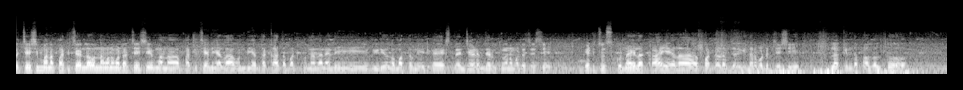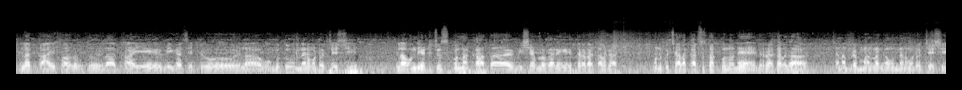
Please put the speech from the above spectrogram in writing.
వచ్చేసి మన పత్తి చేనులో ఉన్నామన్నమాట. వచ్చేసి మన పత్తి చేను ఎలా ఉంది ఎంత ఖాతా పట్టుకున్నది అనేది వీడియోలో మొత్తం నీట్గా ఎక్స్ప్లెయిన్ చేయడం జరుగుతుంది అనమాట వచ్చేసి. ఎటు చూసుకున్నా ఇలా కాయ ఇలా పట్టడం జరిగింది అనమాట వచ్చేసి. ఇలా కింద పగులుతూ ఇలా కాయ పగులుతూ ఇలా కాయ హెవీగా చెట్టు ఇలా వంగుతూ ఉందన్నమాట వచ్చేసి. ఇలా ఉంది ఎటు చూసుకున్న ఖాతా విషయంలో కానీ ఇతర రకాలుగా మనకు చాలా ఖర్చు తక్కువలోనే ఇతర రకాలుగా చాలా బ్రహ్మాండంగా ఉందన్నమాట వచ్చేసి.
